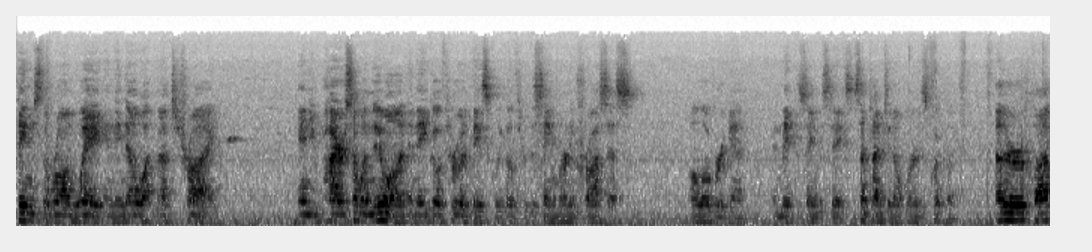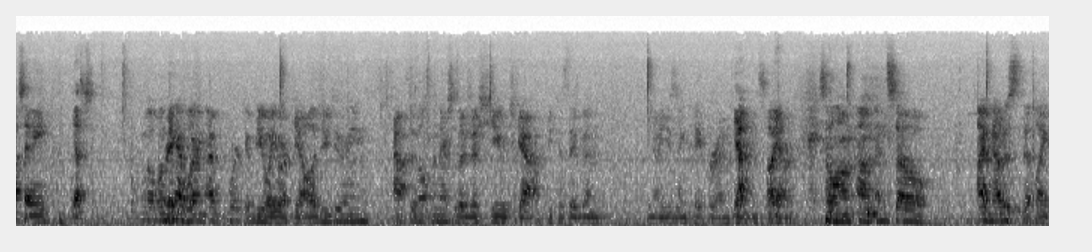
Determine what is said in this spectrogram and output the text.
things the wrong way and they know what not to try. And you hire someone new on and they go through and basically go through the same learning process all over again and make the same mistakes. And sometimes they don't learn as quickly. Other thoughts? Any? Yes. Well, one thing I've learned, I've worked at BYU Archaeology doing app development there, so there's a huge gap because they've been, you know, using paper and Yeah. and Oh, yeah. for so long. Um, and so I've noticed that like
